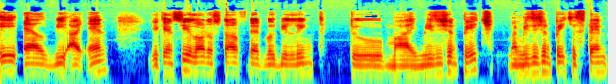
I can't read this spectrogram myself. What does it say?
A L V I N. You can see a lot of stuff that will be linked to my musician page. My musician page is Stan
